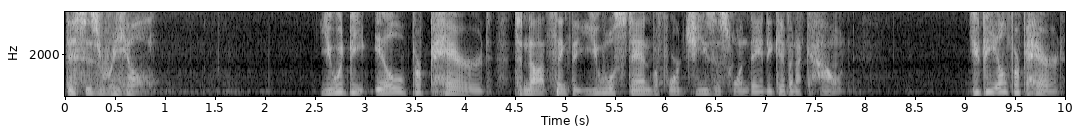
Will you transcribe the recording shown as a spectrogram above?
This is real you would be ill prepared to not think that you will stand before Jesus one day to give an account. You'd be ill prepared.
